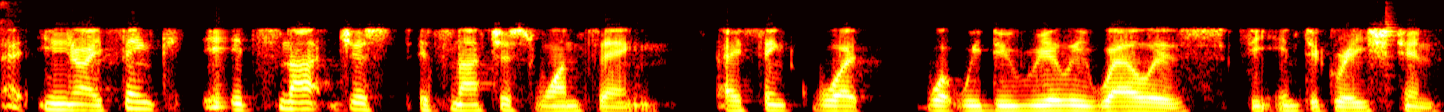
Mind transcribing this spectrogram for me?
uh, you know I think it's not just it's not just one thing. I think what what we do really well is the integration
